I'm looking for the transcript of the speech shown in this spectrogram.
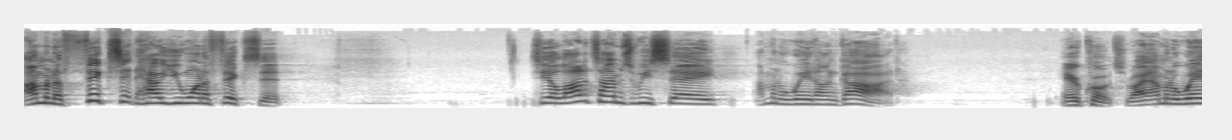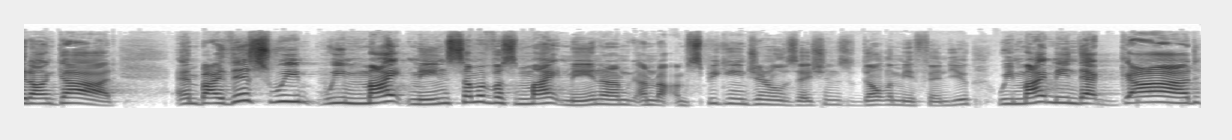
I'm going to fix it how you want to fix it. See, a lot of times we say, I'm going to wait on God. Air quotes, right? I'm going to wait on God. And by this, we, we might mean, some of us might mean, and I'm, I'm, not, I'm speaking in generalizations, don't let me offend you. We might mean that God,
